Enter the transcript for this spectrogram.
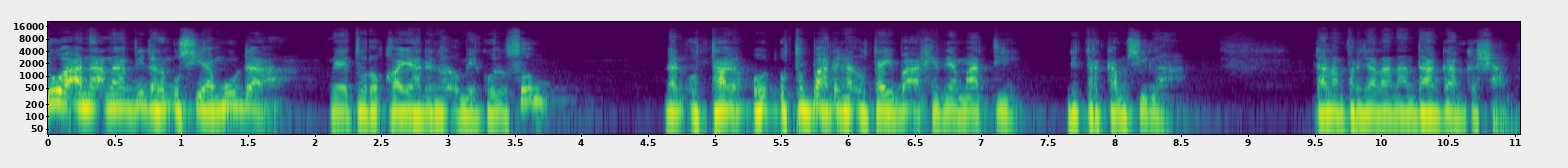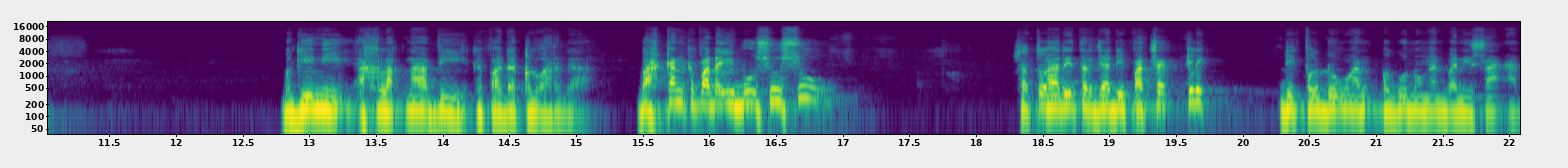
Dua anak Nabi dalam usia muda, yaitu Ruqayyah dengan Umi Kulsum dan Utbah dengan Utaibah akhirnya mati diterkam singa dalam perjalanan dagang ke Syam. Begini akhlak Nabi kepada keluarga. Bahkan kepada ibu susu. Satu hari terjadi paceklik di pegunungan, pegunungan Bani Sa'ad.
